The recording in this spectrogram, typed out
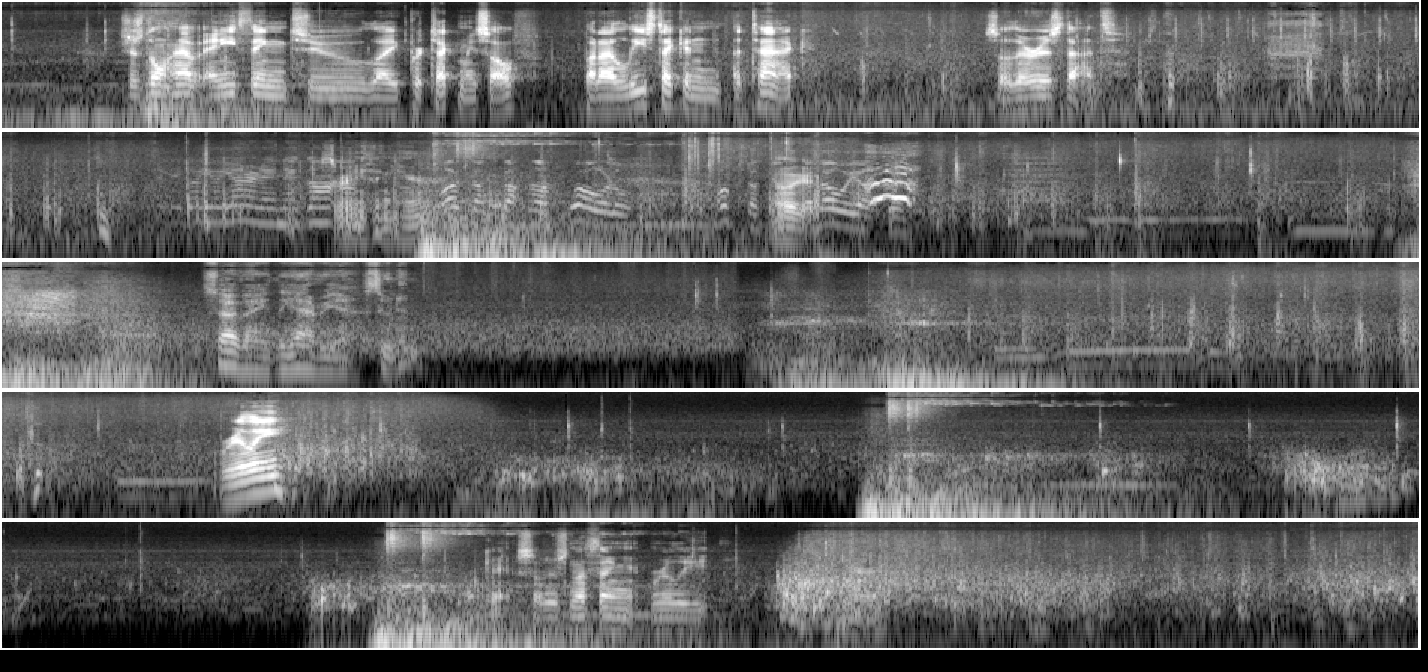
Just don't have anything to, like, protect myself. But at least I can attack. So there is that. Is there anything here? Oh, okay. Survey the area, Sýnin. Really? Okay, so there's nothing really here.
